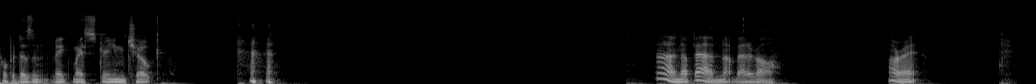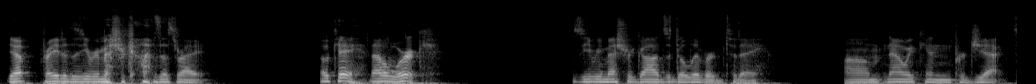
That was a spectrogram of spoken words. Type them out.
Hope it doesn't make my stream choke. ah, not bad. Not bad at all. All right. Yep, pray to the Z-Remesher gods. That's right. Okay, that'll work. Z-Remesher gods delivered today. Um, now we can project.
